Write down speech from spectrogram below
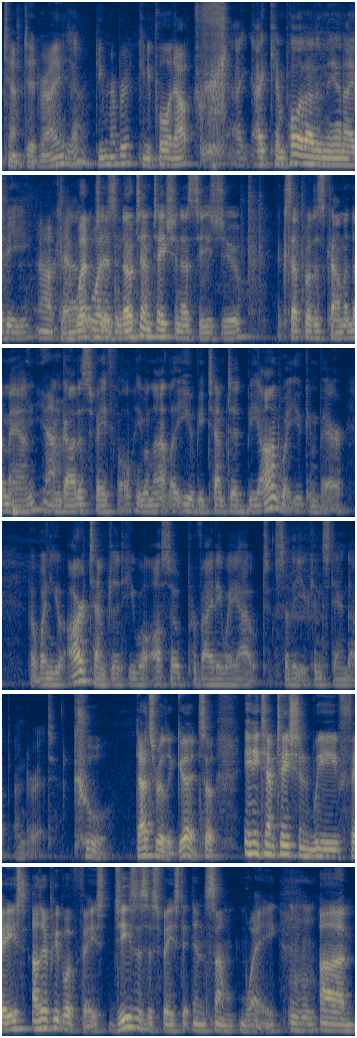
tempted, right? Yeah. Do you remember it? Can you pull it out? I, I can pull it out in the NIV. Okay. uh, what what is is no temptation has seized you, except what is common to man. Yeah. And God is faithful. He will not let you be tempted beyond what you can bear. But when you are tempted, he will also provide a way out so that you can stand up under it. Cool. That's really good. So, any temptation we face, other people have faced. Jesus has faced it in some way. Um,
